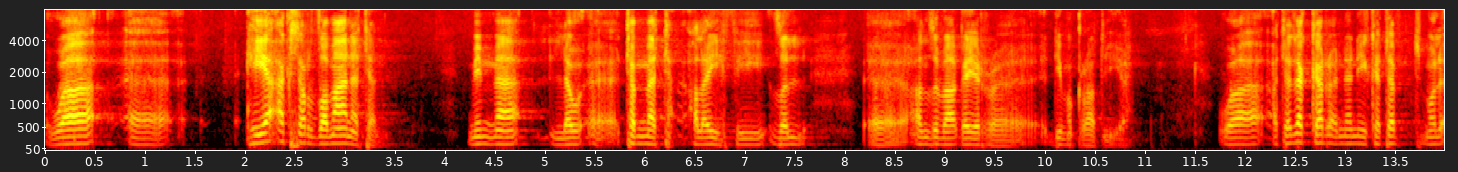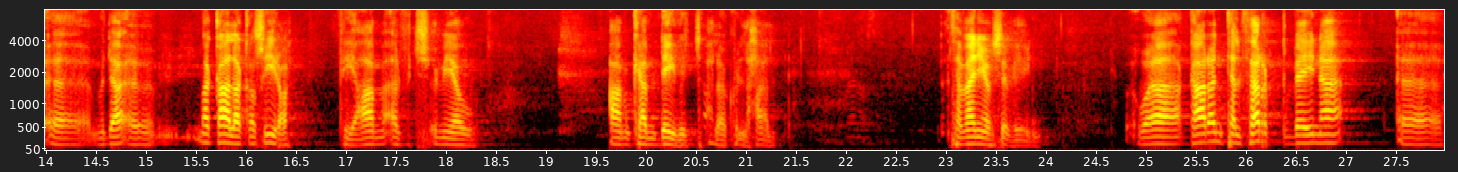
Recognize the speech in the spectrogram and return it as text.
وهي آه، أكثر ضمانة مما لو آه، تمت عليه في ظل أنظمة غير ديمقراطية. وأتذكر أنني كتبت مقالة قصيرة في عام 1900 عام كام ديفيد على كل حال. 78 وقارنت الفرق بين آه،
